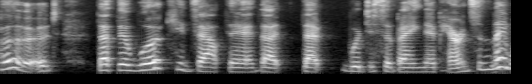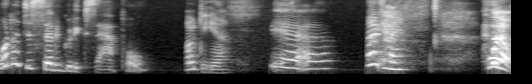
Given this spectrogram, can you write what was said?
heard that there were kids out there that that were disobeying their parents, and they wanted to set a good example. Oh dear. Yeah. Okay. Well.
